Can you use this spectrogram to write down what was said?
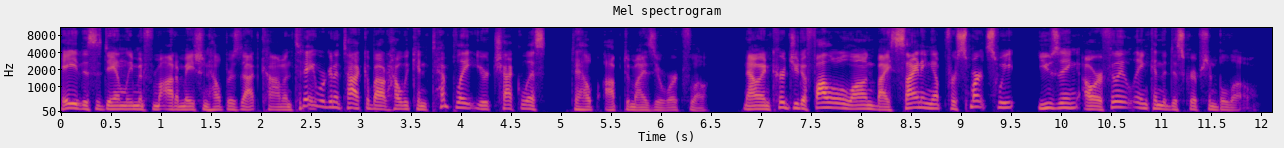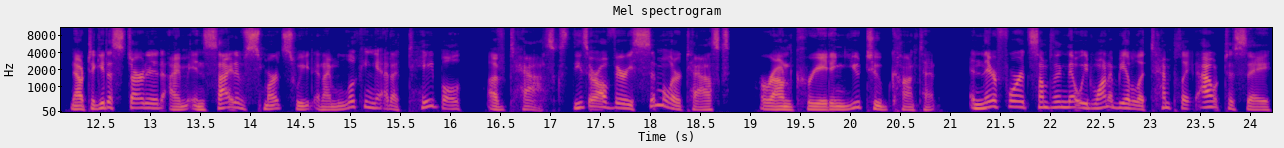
Hey, this is Dan Leeman from automationhelpers.com, and today we're going to talk about how we can template your checklist to help optimize your workflow. Now, I encourage you to follow along by signing up for SmartSuite using our affiliate link in the description below. Now, to get us started, I'm inside of SmartSuite and I'm looking at a table of tasks. These are all very similar tasks around creating YouTube content, and therefore it's something that we'd want to be able to template out to say,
